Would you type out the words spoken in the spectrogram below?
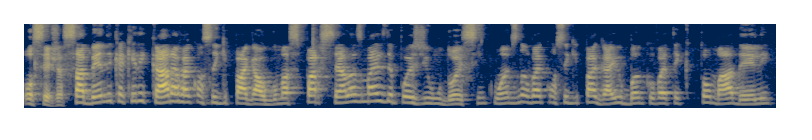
Ou seja, sabendo que aquele cara vai conseguir pagar algumas parcelas, mas depois de um, dois, cinco anos não vai conseguir pagar e o banco vai ter que tomar dele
